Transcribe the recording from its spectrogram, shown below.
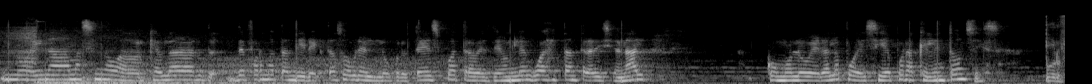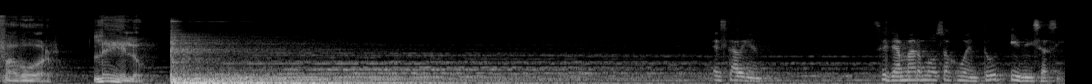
no hay nada más innovador que hablar de- de forma tan directa sobre lo grotesco a través de un lenguaje tan tradicional como lo era la poesía por aquel entonces. Por favor, léelo. Está bien. Se llama Hermosa Juventud y dice así.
